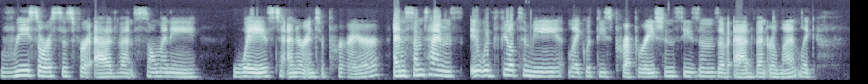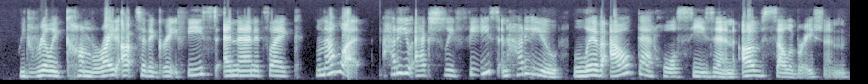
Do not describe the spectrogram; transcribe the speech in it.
resources for Advent, so many ways to enter into prayer. And sometimes it would feel to me like with these preparation seasons of Advent or Lent, like we'd really come right up to the great feast. And then it's like, well, now what? How do you actually feast and how do you live out that whole season of celebration?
